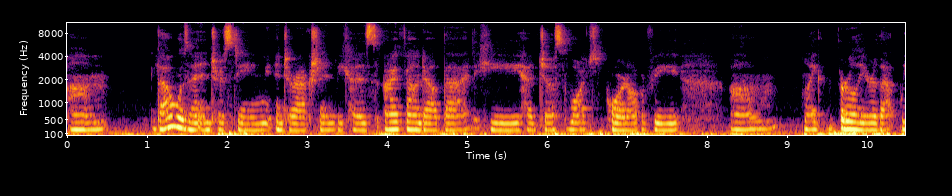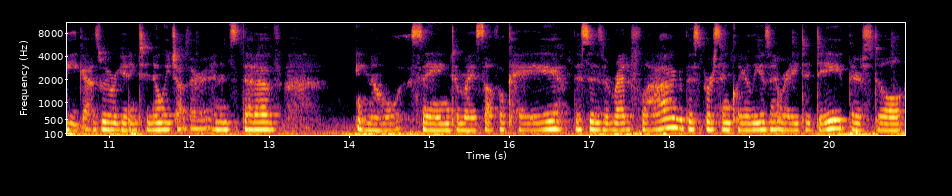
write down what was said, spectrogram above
um, that was an interesting interaction because I found out that he had just watched pornography um, like earlier that week as we were getting to know each other. And instead of, you know, saying to myself, okay, this is a red flag, this person clearly isn't ready to date, they're still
